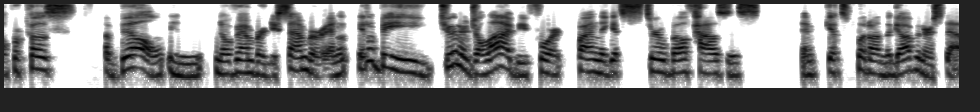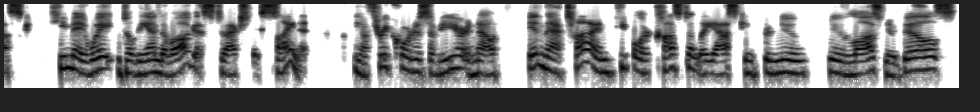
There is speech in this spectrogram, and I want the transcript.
will propose a bill in November, December, and it'll be June or July before it finally gets through both houses and gets put on the governor's desk. He may wait until the end of August to actually sign it, you know, three quarters of a year. And now, in that time, people are constantly asking for new new laws, new bills.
